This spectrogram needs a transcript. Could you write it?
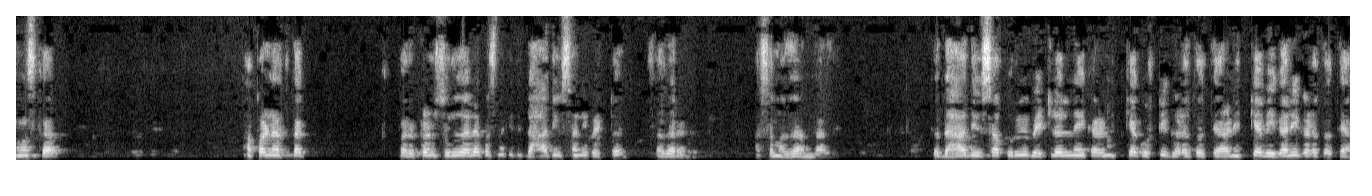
नमस्कार. आपण आता प्रकरण सुरू झाल्यापासून किती दहा दिवसांनी भेटतोय साधारण? असा माझा अंदाज आहे. तर दहा दिवसापूर्वी भेटलेलं नाही कारण इतक्या गोष्टी घडत होत्या आणि इतक्या वेगाने घडत होत्या.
